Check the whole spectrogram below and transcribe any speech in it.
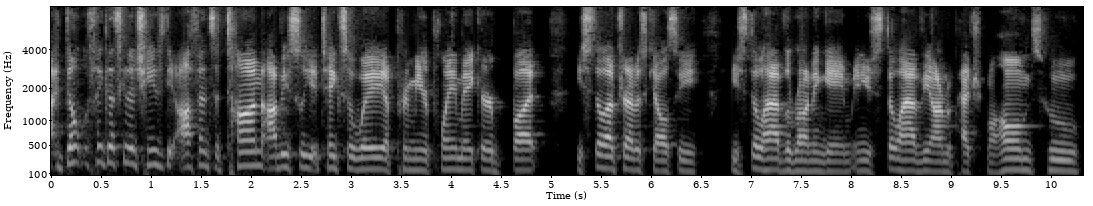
I don't think that's going to change the offense a ton. Obviously, it takes away a premier playmaker, but you still have Travis Kelce, you still have the running game, and you still have the arm of Patrick Mahomes, who,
